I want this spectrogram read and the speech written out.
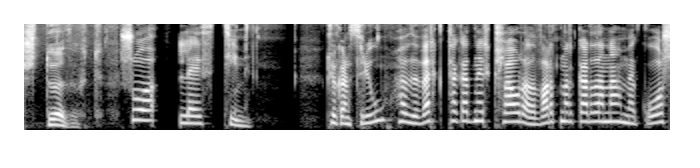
stöðugt. Svo leið tíminn. Klukkan þrjú hafðu verktakarnir klárað varnargarðana með gós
